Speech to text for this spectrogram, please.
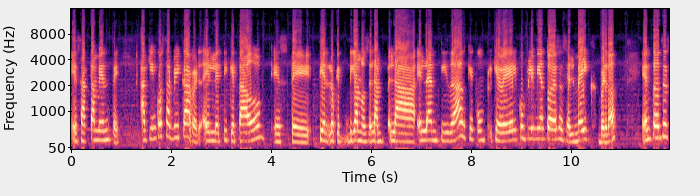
Exactamente. Aquí en Costa Rica, el etiquetado, este, lo que, digamos, la, entidad que, que ve el cumplimiento de eso es el MAKE, ¿verdad? Entonces,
